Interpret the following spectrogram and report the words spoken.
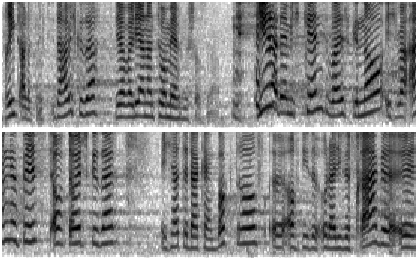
bringt alles nichts. Da habe ich gesagt, ja, weil die anderen Tor mehr geschossen haben. Jeder, der mich kennt, weiß genau, ich war angepisst, auf Deutsch gesagt. Ich hatte da keinen Bock drauf, äh, auf diese, oder diese Frage, äh,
